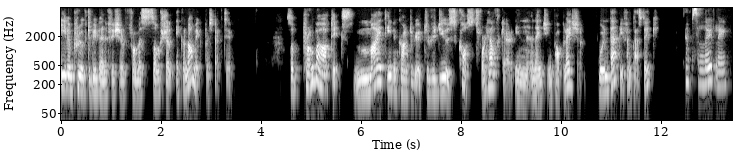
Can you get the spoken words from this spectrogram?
even prove to be beneficial from a social economic perspective. So probiotics might even contribute to reduce costs for healthcare in an aging population. Wouldn't that be fantastic? Absolutely.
